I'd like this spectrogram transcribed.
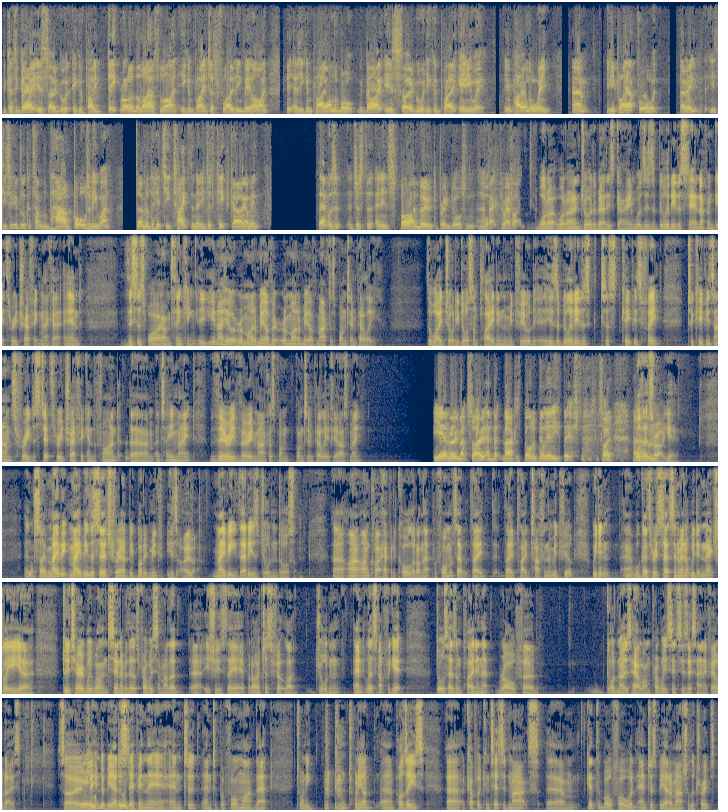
because the guy is so good. He can play deep right on the last line. He can play just floating behind, as he can play on the ball. The guy is so good. He can play anywhere. He can play on the wing. Um, he can play up forward. I mean, you, you look at some of the hard balls that he won. Some of the hits he takes, and then he just keeps going. I mean, that was a, just a, an inspired move to bring Dawson uh, what, back to Adelaide. What I what I enjoyed about his game was his ability to stand up and get through traffic, Macca, and this is why I'm thinking. You know who it reminded me of? It reminded me of Marcus Bontempelli. the way Geordie Dawson played in the midfield. His ability to to keep his feet, to keep his arms free, to step through traffic, and to find um, a teammate. Very, very Marcus bon- Bontempelli, if you ask me. Yeah, very much so. And but Marcus Bontempelli at his best. so, um, well, that's um, right. Yeah. And so maybe maybe the search for our big body mid is over. Maybe that is Jordan Dawson. Uh, I, am quite happy to call it on that performance. That they they played tough in the midfield. We didn't. Uh, we'll go through stats in a minute. We didn't actually uh, do terribly well in centre, but there was probably some other uh, issues there. But I just felt like Jordan, and let's not forget, Dawes hasn't played in that role for God knows how long, probably since his SANFL days. So yeah, for him to be able to would, step in there and to and to perform like that, 20, 20 odd uh, posies, uh, a couple of contested marks, um, get the ball forward, and just be able to marshal the troops.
